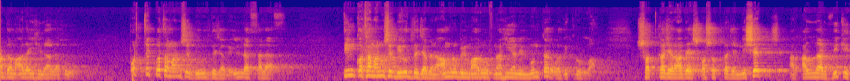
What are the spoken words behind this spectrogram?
আদম আলাই আলাইহিলাহু প্রত্যেক কথা মানুষের বিরুদ্ধে যাবে, ইল্লা সালাস। তিন কথা মানুষের বিরুদ্ধে যাবে না। আমরবিল মারুফ নাহিয়ানিল মুনকার ও দিকরুল্লাহ সৎ কাজের আদেশ, অসৎ কাজের নিষেধ আর আল্লাহর দিকির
